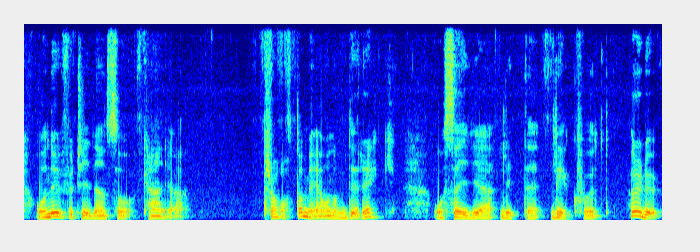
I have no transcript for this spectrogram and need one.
Och nu för tiden så kan jag prata med honom direkt och säga lite lekfullt Hörru du,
